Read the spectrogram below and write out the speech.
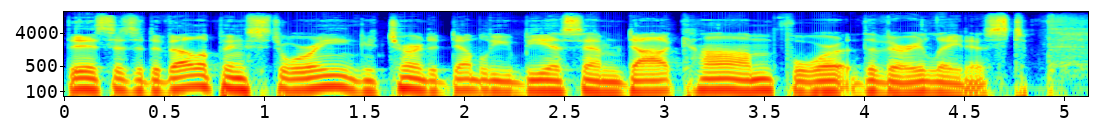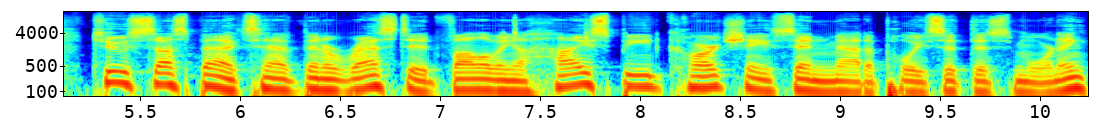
This is a developing story. You can turn to WBSM.com for the very latest. Two suspects have been arrested following a high speed car chase in Mattapoisett this morning.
